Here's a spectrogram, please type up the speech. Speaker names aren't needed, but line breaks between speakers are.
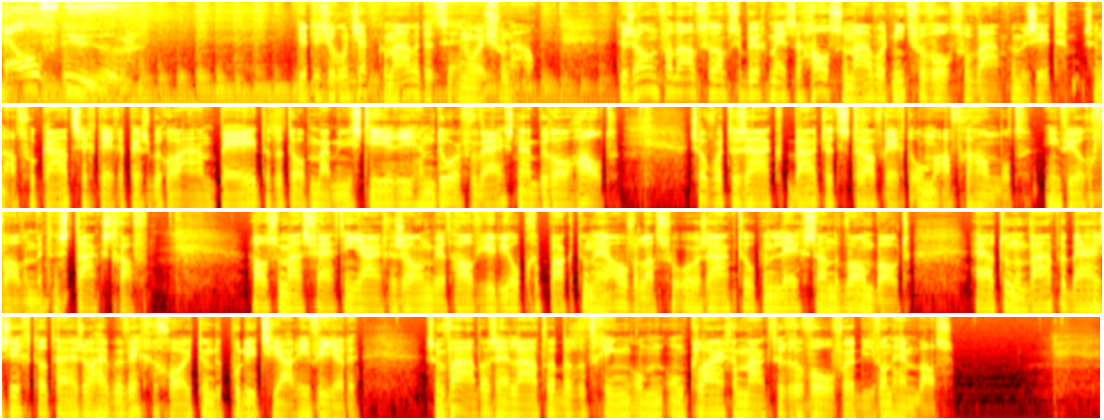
11 uur.
Dit is Jeroen Tjepkema met het NOS Journaal. De zoon van de Amsterdamse burgemeester Halsema wordt niet vervolgd voor wapenbezit. Zijn advocaat zegt tegen persbureau ANP dat het Openbaar Ministerie hem doorverwijst naar bureau HALT. Zo wordt de zaak buiten het strafrecht om afgehandeld. In veel gevallen met een staakstraf. Halsema's 15-jarige zoon werd half juli opgepakt toen hij overlast veroorzaakte op een leegstaande woonboot. Hij had toen een wapen bij zich dat hij zou hebben weggegooid toen de politie arriveerde. Zijn vader zei later dat het ging om een onklaargemaakte revolver die van hem was.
